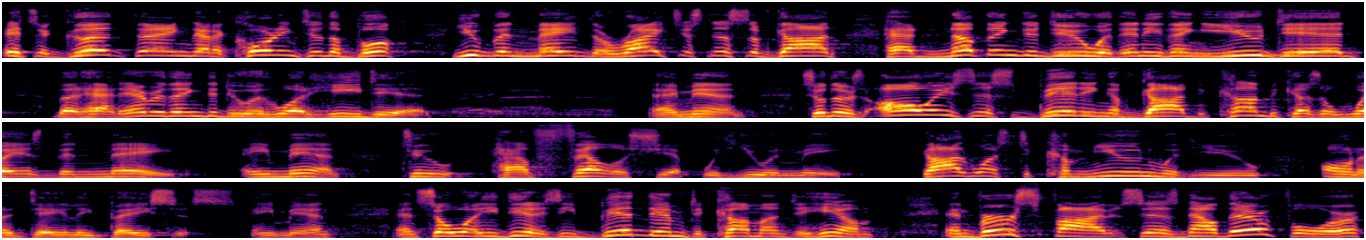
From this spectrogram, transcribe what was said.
It's a good thing that according to the book, you've been made the righteousness of God, had nothing to do with anything you did, but had everything to do with what He did. Amen. So there's always this bidding of God to come because a way has been made. Amen. To have fellowship with you and me. God wants to commune with you on a daily basis. Amen. And so what he did is he bid them to come unto him. In verse 5, it says, Now therefore,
